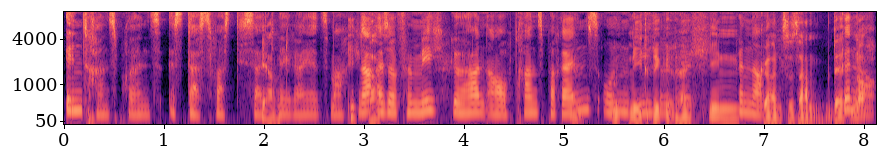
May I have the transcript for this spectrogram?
Intransparenz ist das, was dieser Ja, Träger jetzt macht. ich Ne? sag- Also für mich gehören auch Transparenz und, Und, niedrige Hierarchien genau. gehören zusammen. Das Genau.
